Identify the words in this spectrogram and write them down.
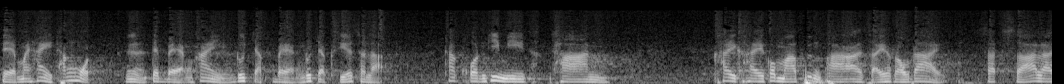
แต่ไม่ให้ทั้งหมดแต่แบ่งให้รู้จักแบ่งรู้จักเสียสละ ถ้าคนที่มีทานใครๆก็มาพึ่งพาอาศัยเราได้ สัตว์สารา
